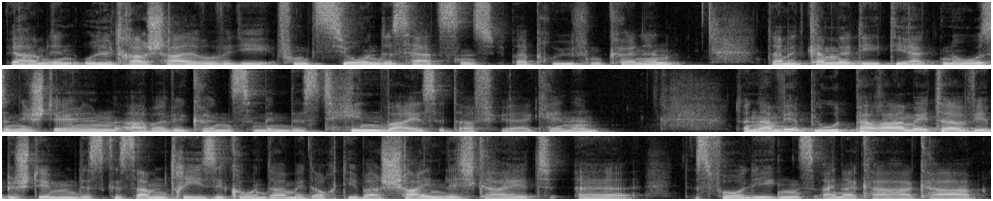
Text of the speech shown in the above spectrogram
Wir haben den Ultraschall, wo wir die Funktion des Herzens überprüfen können. Damit kann man die Diagnose nicht stellen, aber wir können zumindest Hinweise dafür erkennen. Dann haben wir Blutparameter, wir bestimmen das Gesamtrisiko und damit auch die Wahrscheinlichkeit äh, des Vorliegens einer KHK.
